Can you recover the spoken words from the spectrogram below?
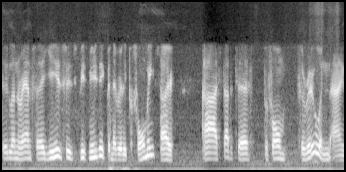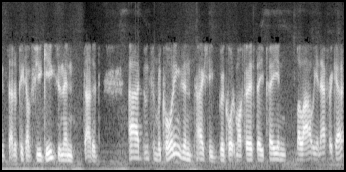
doodling around for years with, with music, but never really performing. So uh, I started to perform for real and uh, started to pick up a few gigs and then started uh, doing some recordings. And I actually recorded my first EP in Malawi in Africa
